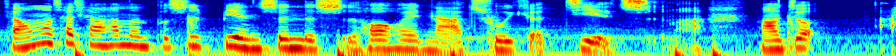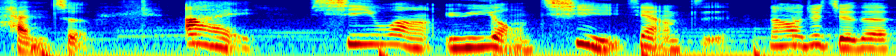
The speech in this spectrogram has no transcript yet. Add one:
小红帽恰恰他们不是变身的时候会拿出一个戒指嘛，然后就喊着爱、希望与勇气这样子，然后就觉得。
